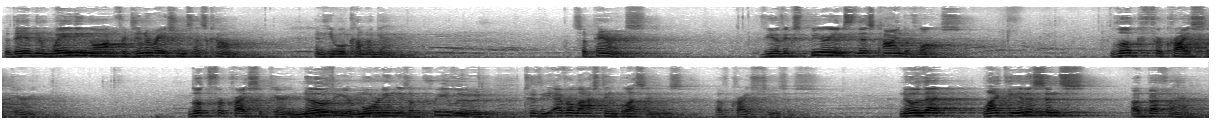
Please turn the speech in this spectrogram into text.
that they had been waiting on for generations has come, and he will come again. So, parents, if you have experienced this kind of loss, look for Christ's appearing. Look for Christ's appearing. Know that your mourning is a prelude to the everlasting blessings of Christ Jesus. Know that, like the innocents of Bethlehem,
